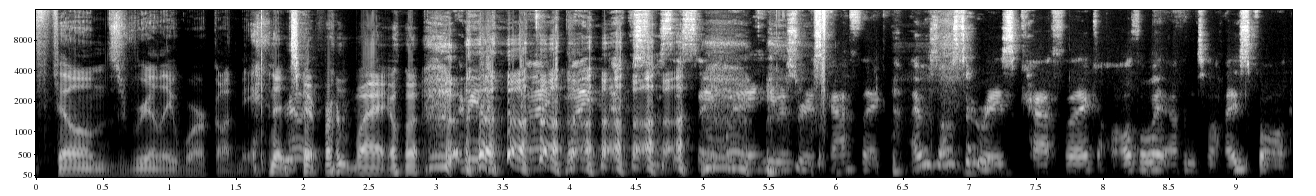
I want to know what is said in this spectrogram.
films really work on me in a Really? different way. I mean, my, my ex was the same way. He was raised Catholic. I was also raised Catholic all the way up until high school.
